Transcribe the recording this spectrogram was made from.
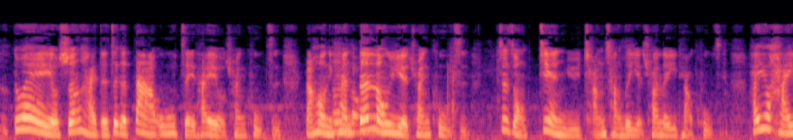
了。对，有深海的这个大乌贼，它也有穿裤子。然后你看，灯笼鱼也穿裤子。这种剑鱼长长的也穿了一条裤子，还有海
